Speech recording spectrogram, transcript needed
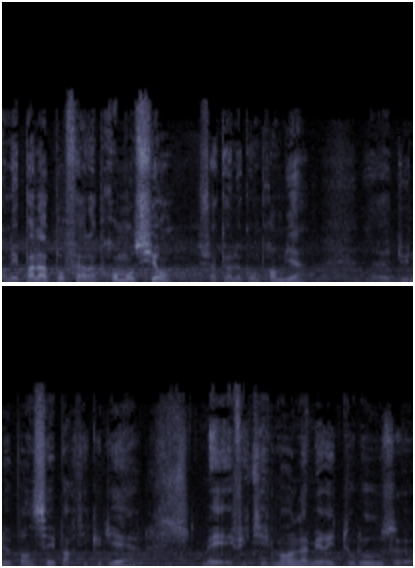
on n'est pas là pour faire la promotion, chacun le comprend bien, euh, d'une pensée particulière. Mais effectivement, la mairie de Toulouse euh,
